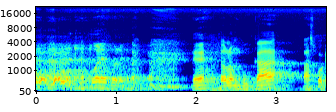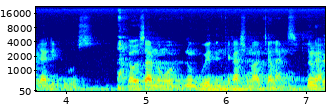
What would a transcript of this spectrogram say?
boleh, boleh. ya, tolong buka paspornya diurus. Gak usah nunggu, nungguin international challenge. Betul nggak?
